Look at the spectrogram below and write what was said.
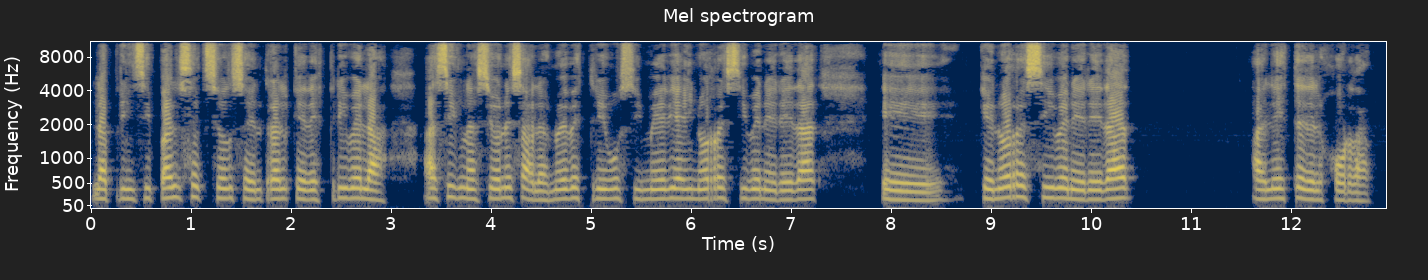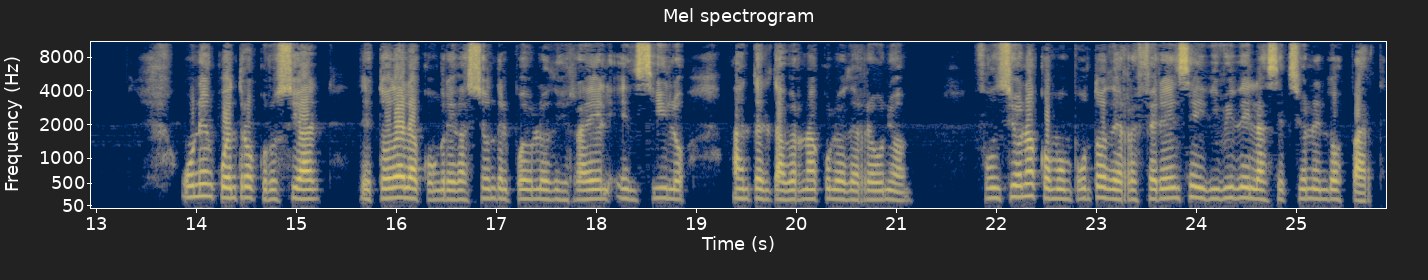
la principal sección central que describe las asignaciones a las nueve tribus y media y no reciben heredad, eh, que no reciben heredad al este del Jordán. Un encuentro crucial de toda la congregación del pueblo de Israel en Silo ante el tabernáculo de reunión. Funciona como un punto de referencia y divide la sección en dos partes.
